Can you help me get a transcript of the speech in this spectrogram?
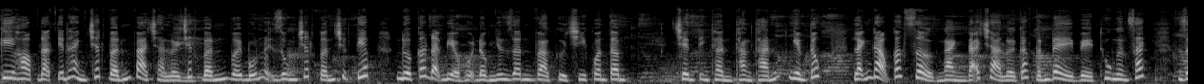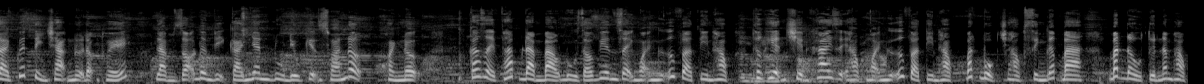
Kỳ họp đã tiến hành chất vấn và trả lời chất vấn với bốn nội dung chất vấn trực tiếp được các đại biểu Hội đồng Nhân dân và cử tri quan tâm. Trên tinh thần thẳng thắn, nghiêm túc, lãnh đạo các sở ngành đã trả lời các vấn đề về thu ngân sách, giải quyết tình trạng nợ động thuế, làm rõ đơn vị cá nhân đủ điều kiện xóa nợ, khoanh nợ, các giải pháp đảm bảo đủ giáo viên dạy ngoại ngữ và tin học, thực hiện triển khai dạy học ngoại ngữ và tin học bắt buộc cho học sinh lớp 3 bắt đầu từ năm học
